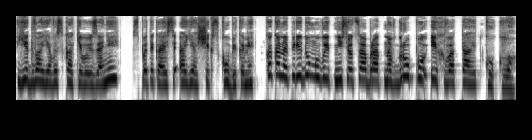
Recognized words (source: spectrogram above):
Едва я выскакиваю за ней, спотыкаясь о ящик с кубиками, как она передумывает, несется обратно в группу и хватает куклу.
